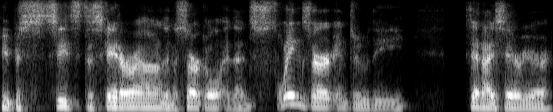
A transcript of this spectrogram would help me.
he proceeds to skate around in a circle and then swings her into the thin ice area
